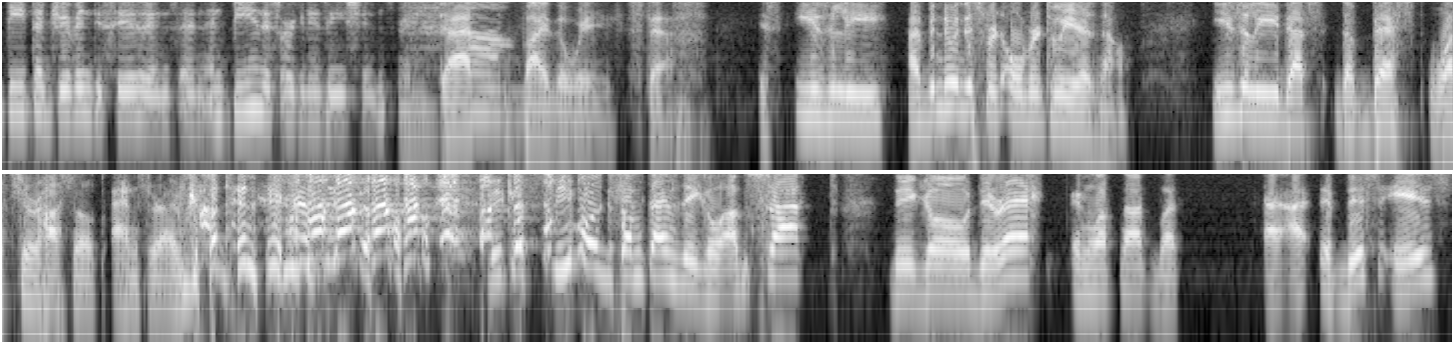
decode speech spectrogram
data driven decisions and, and be in these organizations. And that um, by the way steph is easily i've been doing this for over two years now easily that's the best what's your hustle answer I've gotten because people sometimes they go abstract, they go direct and whatnot. But I, I, if this is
